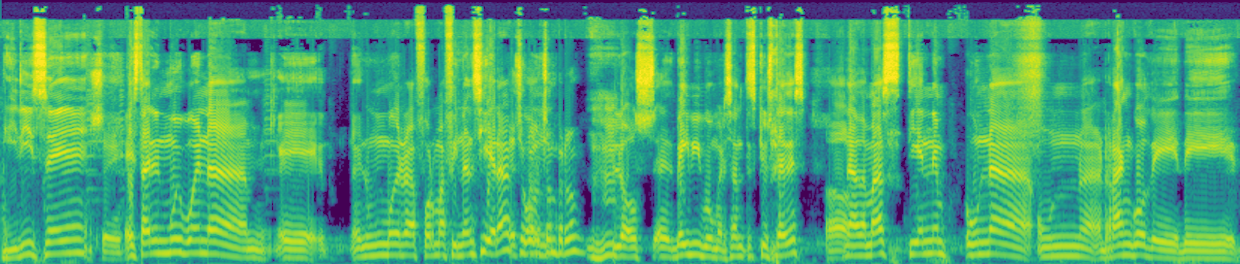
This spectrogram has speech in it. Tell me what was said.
y dice, están en muy buena, eh, en una buena forma financiera. ¿Eso cuáles son, perdón? Los eh, baby boomers, antes que ustedes, nada más tienen una, un rango de, de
